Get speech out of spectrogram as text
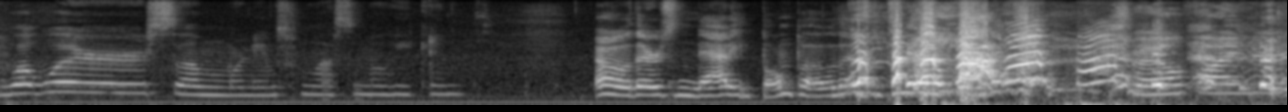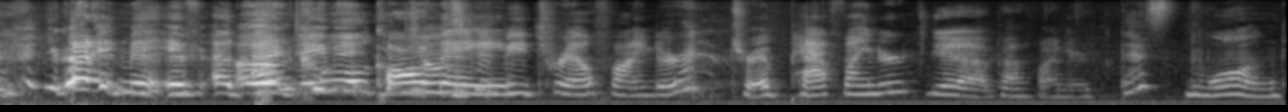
what were some more names from Last of the Mohicans? Oh, there's Natty Bumppo. That's terrible. Trail Finder. you gotta admit, if an Oh, uncool David call Jones name, could be Trailfinder. Trip Pathfinder, Yeah, Pathfinder. that's long.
